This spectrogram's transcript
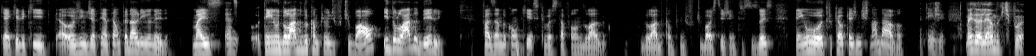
Que é aquele que hoje em dia tem até um pedalinho nele. Mas É. tem o do lado do campinho de futebol e do lado dele, fazendo com que esse que você tá falando do lado do lado do campinho de futebol esteja entre esses dois, tem o outro que é o que a gente nadava. Entendi. Mas eu lembro que, tipo,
